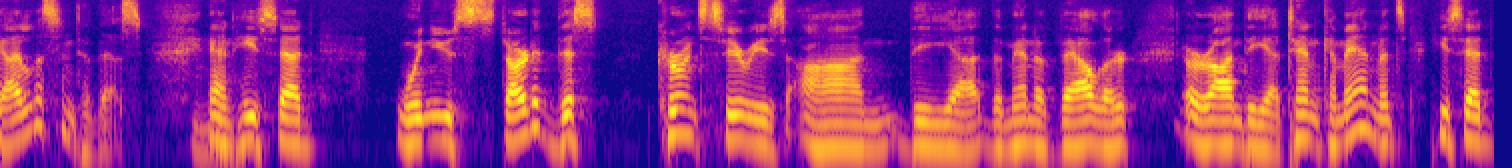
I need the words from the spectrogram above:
I listened to this. Mm-hmm. And he said, when you started this current series on the uh, the men of valor or on the uh, Ten Commandments, he said,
